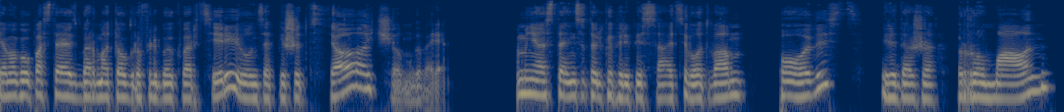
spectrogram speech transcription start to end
Я могу поставить барматограф в любой квартире, и он запишет все, о чем говорят. Мне останется только переписать. Вот вам повесть или даже роман.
